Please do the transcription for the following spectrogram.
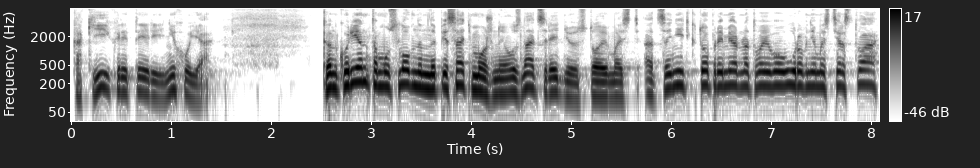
какие критерии, нихуя. Конкурентам условным написать можно и узнать среднюю стоимость. Оценить, кто примерно твоего уровня мастерства,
